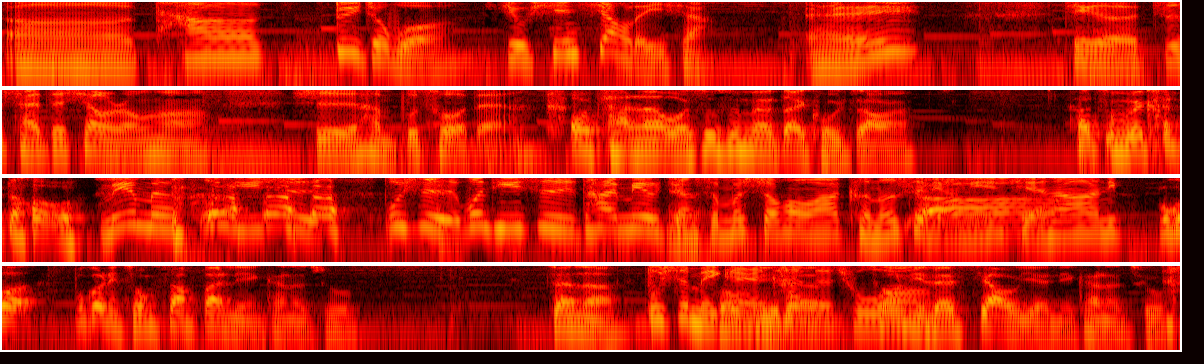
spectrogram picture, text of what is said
呃，他对着我就先笑了一下，哎，这个制裁的笑容哈是很不错的。哦，惨了，我是不是没有戴口罩啊？他怎么没看到我？没有没有，问题是不是？问题是他还没有讲什么时候啊？可能是两年前啊。你不过不过你从上半脸看得出。真的不是每个人看得出，从你的笑眼你看得出。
